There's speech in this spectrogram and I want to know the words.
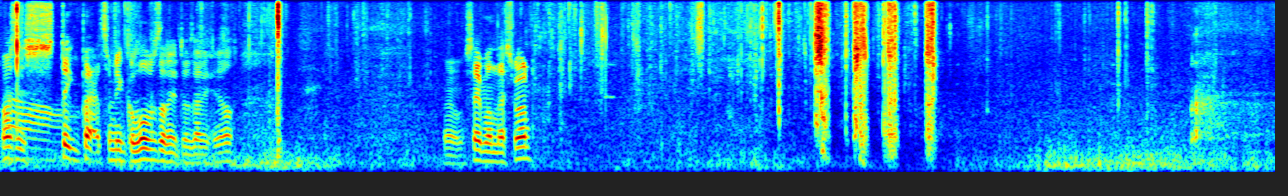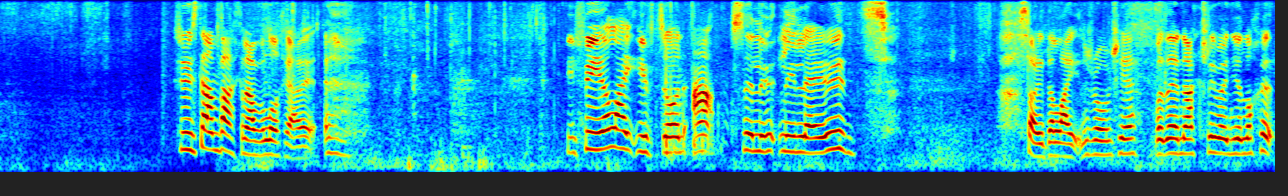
Why does it stick better to my gloves than it does anything else? Oh, same on this one. Should we stand back and have a look at it? you feel like you've done absolutely loads. Sorry, the lighting's rubbish here. But then actually when you look at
